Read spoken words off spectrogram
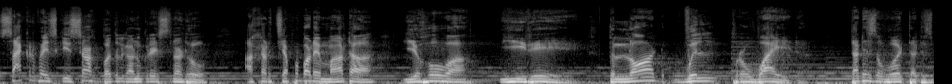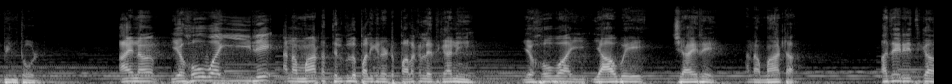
సాక్రిఫైస్కి ఇసాక్ బదులుగా అనుగ్రహిస్తున్నాడో అక్కడ చెప్పబడే మాట Jehovah Jireh. The Lord will provide that is the word that is been told ఆయన యహోవా ఈరే అన్న మాట తెలుగులో పలికినట్టు పలకలేదు కానీ యహోవా యావే జైరే అన్న మాట. అదే రీతిగా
